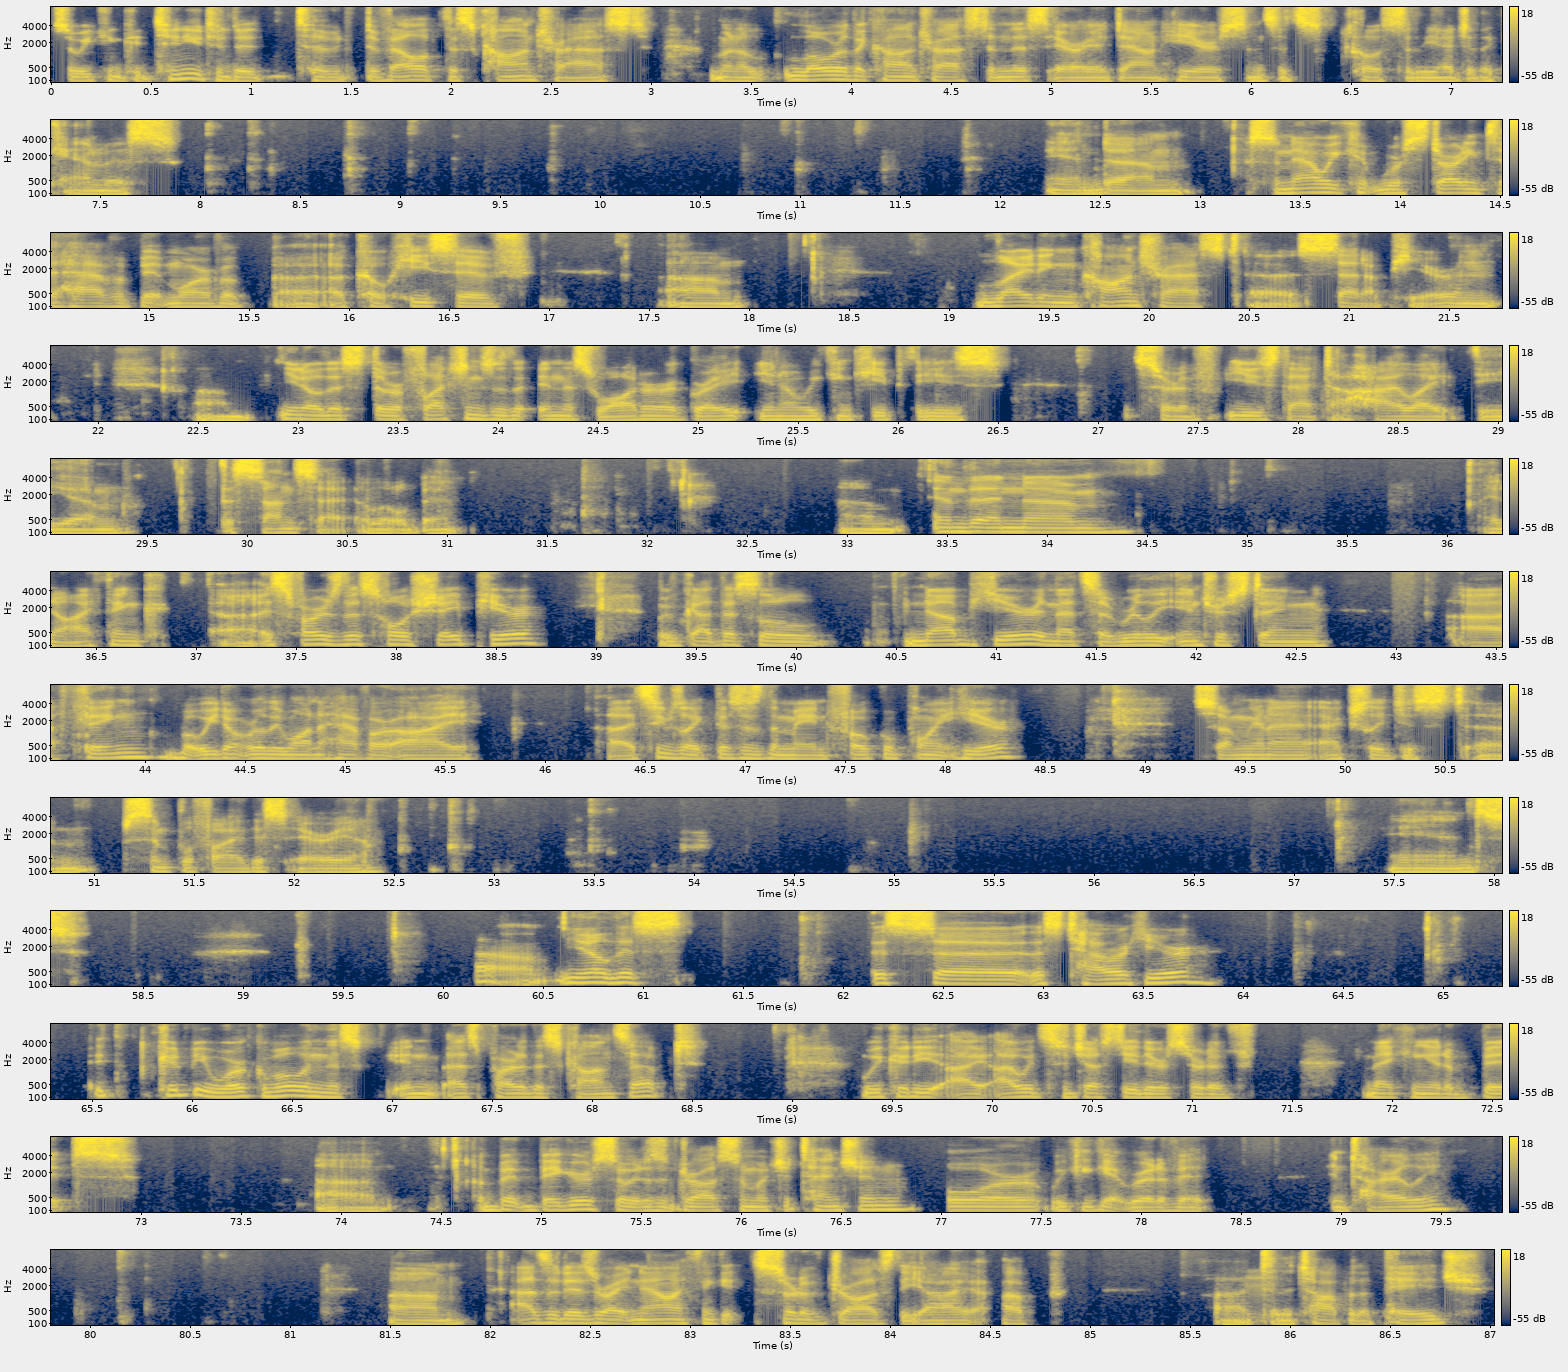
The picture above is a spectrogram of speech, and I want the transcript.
So we can continue to, de- to develop this contrast. I'm going to lower the contrast in this area down here since it's close to the edge of the canvas. And um, so now we can, we're starting to have a bit more of a, a cohesive um, lighting contrast uh, setup here. And um, you know, this, the reflections in this water are great. You know, we can keep these sort of use that to highlight the, um, the sunset a little bit. Um, and then, um, you know, I think uh, as far as this whole shape here, we've got this little nub here, and that's a really interesting uh, thing, but we don't really want to have our eye. Uh, it seems like this is the main focal point here. So I'm going to actually just um, simplify this area. And, um, you know, this, this, uh, this tower here, it could be workable in this, in as part of this concept. We could, I, I would suggest either sort of making it a bit uh, a bit bigger so it doesn't draw so much attention, or we could get rid of it entirely. Um, as it is right now, I think it sort of draws the eye up uh, to the top of the page.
